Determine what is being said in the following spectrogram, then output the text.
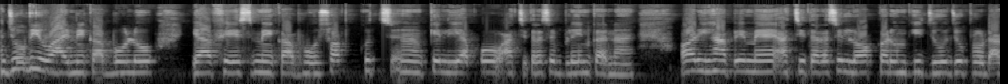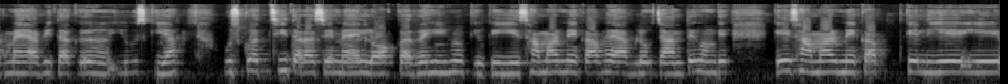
जो भी हो, आई मेकअप बोलो या फेस मेकअप हो, सब कुछ के लिए आपको अच्छी तरह से ब्लेंड करना है। और यहाँ पे मैं अच्छी तरह से लॉक करूँगी, जो जो प्रोडक्ट मैं अभी तक यूज़ किया, उसको अच्छी तरह से मैं लॉक कर रही हूँ, क्योंकि ये समर मेकअप है, आप लोग जानते होंगे कि समर मेकअप के लिए ये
